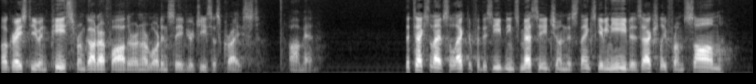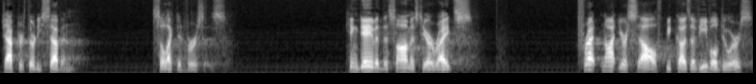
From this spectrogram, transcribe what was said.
Oh, grace to you and peace from God our Father and our Lord and Savior Jesus Christ. Amen. The text that I've selected for this evening's message on this Thanksgiving Eve is actually from Psalm chapter 37, selected verses. King David, the psalmist, here writes Fret not yourself because of evildoers,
